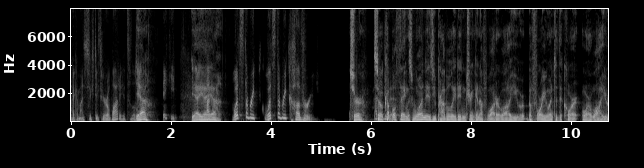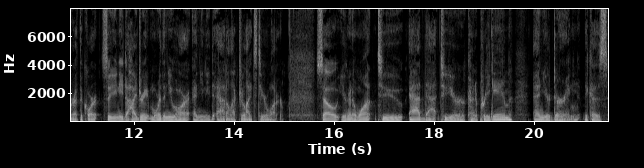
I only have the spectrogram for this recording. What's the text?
I got my 63 year old body. It's a little yeah, achy. Yeah, yeah, yeah. What's the re- what's the recovery? Sure. How so a couple things. One is you probably didn't drink enough water while you were before you went to the court or while you were at the court. So you need to hydrate more than you are and you need to add electrolytes to your water. So you're going to want to add that to your kind of pregame and your during because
